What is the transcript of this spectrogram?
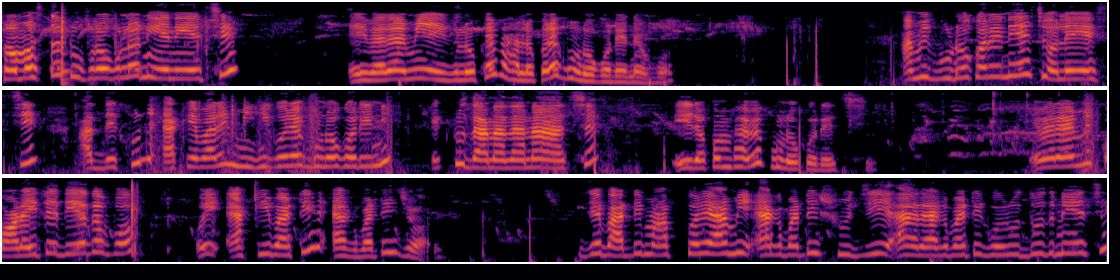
সমস্ত টুকরোগুলো নিয়ে নিয়েছি। এইবারে আমি এইগুলোকে ভালো করে গুঁড়ো করে নেব। আমি গুঁড়ো করে নিয়ে চলে এসেছি। আর দেখুন, একেবারে মিহি করে গুঁড়ো করিনি, একটু দানা দানা আছে, এইরকমভাবে গুঁড়ো করেছি। এবারে আমি কড়াইতে দিয়ে দেবো ওই একই বাটির এক বাটি জল। যে বাটি মাপ করে আমি এক বাটি সুজি আর এক বাটি গরুর দুধ নিয়েছি,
